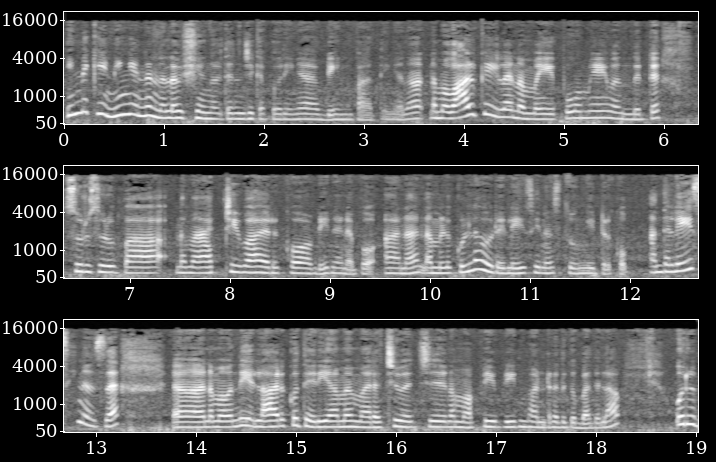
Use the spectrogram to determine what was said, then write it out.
இன்னைக்கு நீங்கள் என்ன நல்ல விஷயங்கள் தெரிஞ்சுக்க போகிறீங்க அப்படின்னு பார்த்தீங்கன்னா நம்ம வாழ்க்கையில் நம்ம எப்போவுமே வந்துட்டு சுறுசுறுப்பாக நம்ம ஆக்டிவாக இருக்கோம் அப்படின்னு நினைப்போம். ஆனால் நம்மளுக்குள்ள ஒரு லேசினஸ் தூங்கிட்டு இருக்கோம். அந்த லேசினஸை நம்ம வந்து எல்லாருக்கும் தெரியாமல் மறைச்சு வச்சு நம்ம அப்படி இப்படின்னு பண்ணுறதுக்கு பதிலாக ஒரு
